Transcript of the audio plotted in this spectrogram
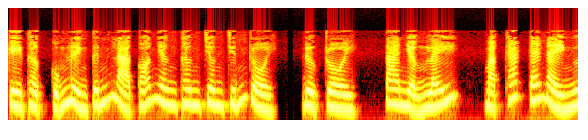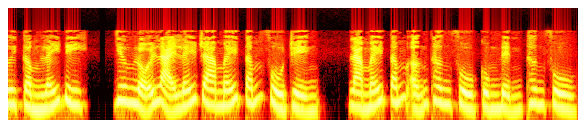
kỳ thật cũng liền tính là có nhân thân chân chính rồi. Được rồi, ta nhận lấy, mặt khác cái này ngươi cầm lấy đi. Dương lỗi lại lấy ra mấy tấm phù triện, là mấy tấm ẩn thân phù cùng định thân phù,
